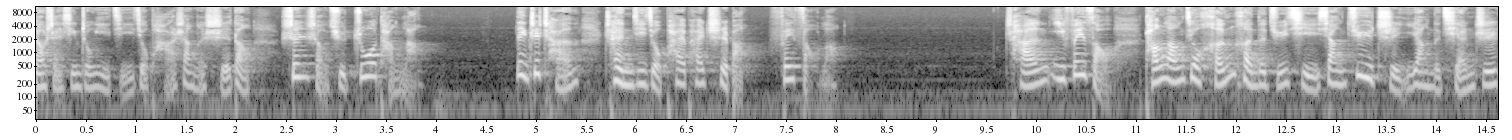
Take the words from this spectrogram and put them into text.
妙善心中一急，就爬上了石凳，伸手去捉螳螂。那只蝉趁机就拍拍翅膀飞走了。蝉一飞走，螳螂就狠狠地举起像锯齿一样的前肢，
